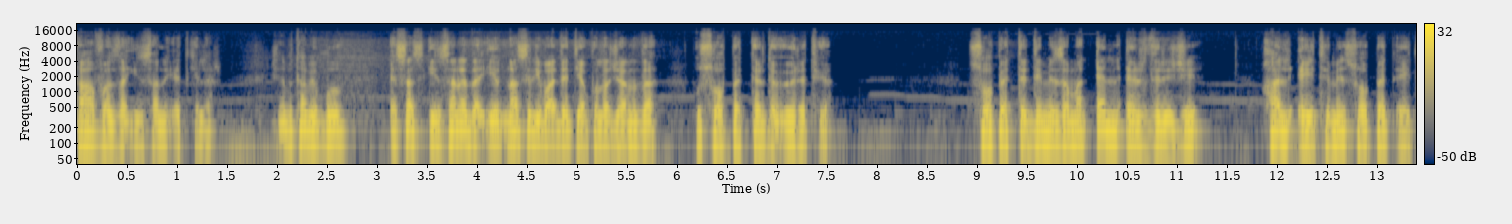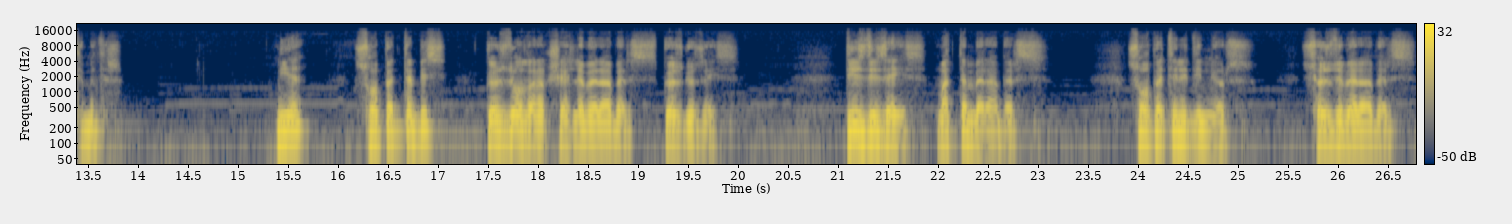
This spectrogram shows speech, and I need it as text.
daha fazla insanı etkiler. Şimdi bu tabii bu esas insana da nasıl ibadet yapılacağını da bu sohbetlerde öğretiyor. Sohbet dediğimiz zaman en erdirici hal eğitimi sohbet eğitimidir. Niye? Sohbette biz gözlü olarak şeyhle beraberiz, göz gözeyiz. Diz dizeyiz, madden beraberiz. Sohbetini dinliyoruz. Sözlü beraberiz.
